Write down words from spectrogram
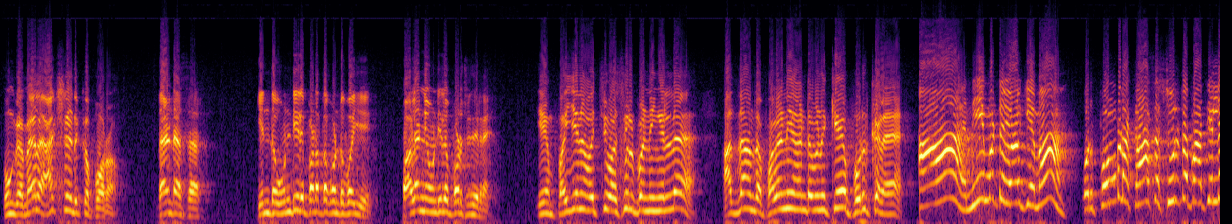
உங்க மேல ஆக்ஷன் எடுக்க போறோம். வேண்டாம் சார். இந்த உண்டியல் படத்தை கொண்டு போய் பழனி உண்டியல போட சொல்லிடுறேன். என் பையனை வச்சு வசூல் பண்ணீங்கல்ல? அதான் அந்த பழனி ஆண்டவனுக்கே பொறுக்கல. ஆ நீ மட்டும் யோக்கியமா? ஒரு பொம்பளை காசை சுருட்ட பாத்தில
